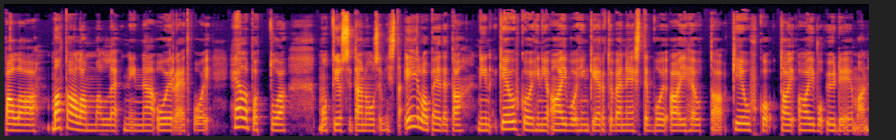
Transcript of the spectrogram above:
palaa matalammalle, niin nämä oireet voi helpottua, mutta jos sitä nousemista ei lopeteta, niin keuhkoihin ja aivoihin kertyvä neste voi aiheuttaa keuhko- tai aivoödeeman,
